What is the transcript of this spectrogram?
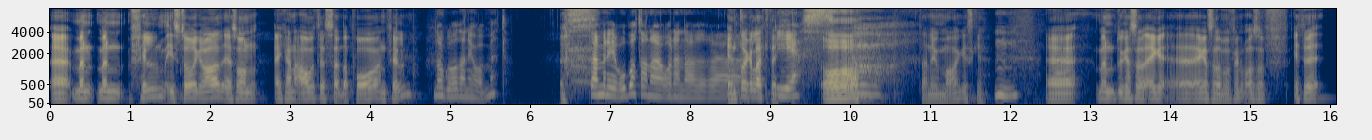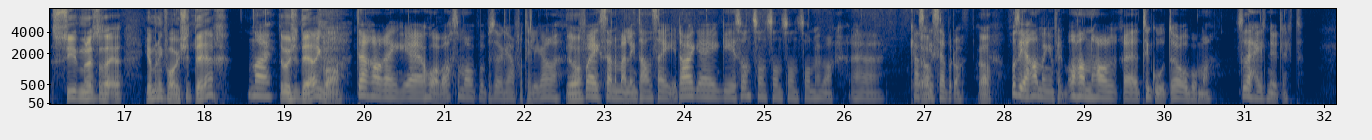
Eh, men, men film i større grad er sånn Jeg kan av og til sette på en film. Nå går den i hodet mitt. Den med de robotene og den der uh, Intergalactic. Yes. Åh, den er jo magisk. Mm. Uh, men du kan se, jeg, eh, jeg kan det på film, og så etter syv minutter sier jeg Ja, men jeg var jo ikke der. Nei. Det var jo ikke der jeg var. Der har jeg eh, Håvard, som var på besøk her fra tidligere. Ja. For jeg sender melding til han og sier i dag er jeg i sånn, sånn, sånn, sånn, sånn humør. Eh, hva skal Ja. jeg se på da? Ja. Og så gir han meg en film. Og han har eh, til gode å bomme. Så det er helt nydelig.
